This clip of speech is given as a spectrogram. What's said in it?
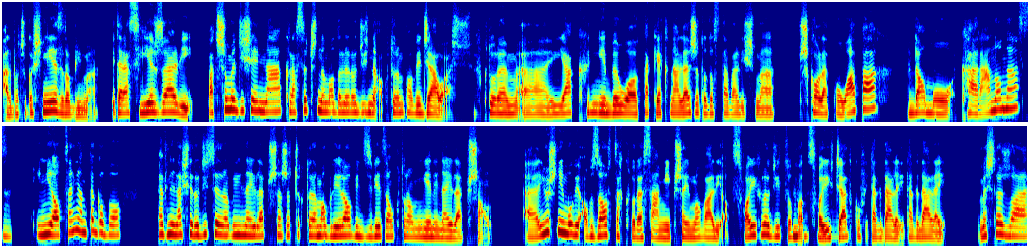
albo czegoś nie zrobimy. I teraz, jeżeli patrzymy dzisiaj na klasyczny model rodziny, o którym powiedziałaś, w którym e, jak nie było tak, jak należy, to dostawaliśmy w szkole po łapach, w domu karano nas. Tak. I nie oceniam tego, bo pewnie nasi rodzice robili najlepsze rzeczy, które mogli robić z wiedzą, którą mieli najlepszą. E, już nie mówię o wzorcach, które sami przejmowali od swoich rodziców, od swoich mhm. dziadków i tak dalej, i tak dalej. Myślę, że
